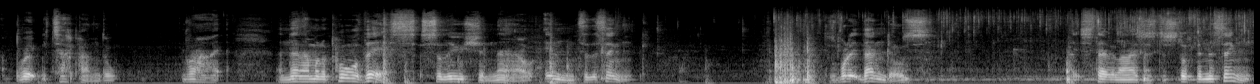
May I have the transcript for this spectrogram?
I broke my tap handle. Right, and then I'm going to pour this solution now into the sink. Because what it then does, it sterilises the stuff in the sink.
